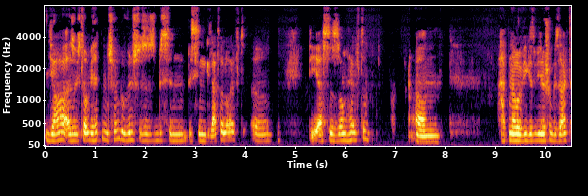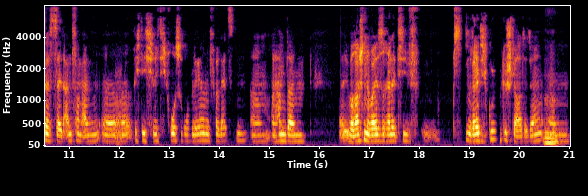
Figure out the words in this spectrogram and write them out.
Ja, also ich glaube, wir hätten schon gewünscht, dass es ein bisschen, bisschen glatter läuft, äh, die erste Saisonhälfte. Ähm, hatten aber, wie, wie, du schon gesagt hast, seit Anfang an äh, richtig, richtig große Probleme mit Verletzten ähm, und haben dann äh, überraschenderweise relativ, relativ gut gestartet. Ja? Mhm. Ähm,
